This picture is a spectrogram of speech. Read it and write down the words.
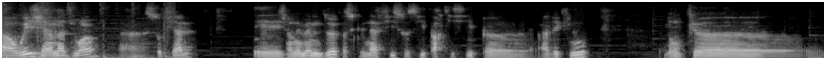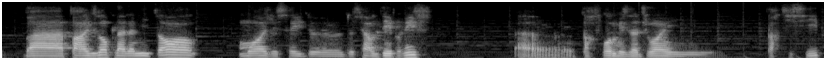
Ah oui, j'ai un adjoint, euh, Sofiane, et j'en ai même deux parce que Nafis aussi participe euh, avec nous. Donc, euh, bah, par exemple, à la mi-temps, moi, j'essaye de, de faire le débrief. Euh, parfois, mes adjoints, ils participent,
